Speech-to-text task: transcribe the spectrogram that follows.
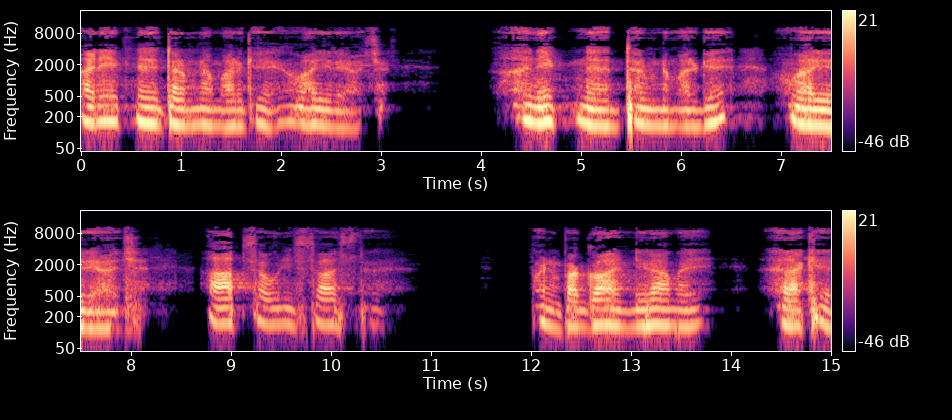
અનેકને ધર્મના માર્ગે વાળી રહ્યા છે. અનેકને ધર્મના માર્ગે વાળી રહ્યા છે. આપ સૌની સ્વાસ્થ્ય પણ ભગવાન નિરામય રાખે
